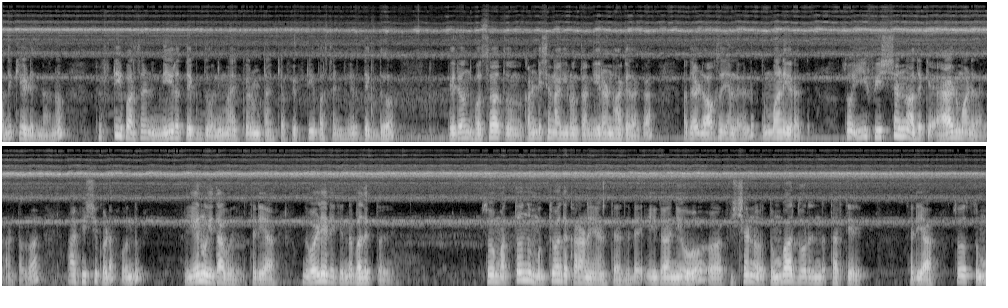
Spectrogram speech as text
ಅದಕ್ಕೆ ಹೇಳಿದ್ದು ನಾನು ಫಿಫ್ಟಿ ಪರ್ಸೆಂಟ್ ನೀರು ತೆಗೆದು, ನಿಮ್ಮ ಅಕ್ವೇರಿಯಂ ಟ್ಯಾಂಕಿಯ ಫಿಫ್ಟಿ ಪರ್ಸೆಂಟ್ ನೀರು ತೆಗೆದು, ಬೇರೆ ಒಂದು ಹೊಸ ಕಂಡೀಷನ್ ಆಗಿರುವಂಥ ನೀರನ್ನು ಹಾಕಿದಾಗ, ಅದರಲ್ಲಿ ಆಕ್ಸಿಜನ್ ಲೆವೆಲ್ ತುಂಬಾ ಇರುತ್ತೆ. ಸೊ ಈ ಫಿಶನ್ನು ಅದಕ್ಕೆ ಆ್ಯಡ್ ಮಾಡಿದಾಗ ಅಂಟಲ್ವ ಆ ಫಿಶ್ ಕೂಡ ಒಂದು ಏನೂ ಇದಾಗೋದಿಲ್ಲ ಸರಿಯಾ? ಒಂದು ಒಳ್ಳೆಯ ರೀತಿಯಿಂದ ಬದುಕ್ತದೆ. ಸೊ ಮತ್ತೊಂದು ಮುಖ್ಯವಾದ ಕಾರಣ ಏನಂತ ಹೇಳಿದ್ರೆ, ಈಗ ನೀವು ಫಿಶನ್ನು ತುಂಬ ದೂರದಿಂದ ತರ್ತೀರಿ, ಸರಿಯಾ? ಸೊ ತುಂಬ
